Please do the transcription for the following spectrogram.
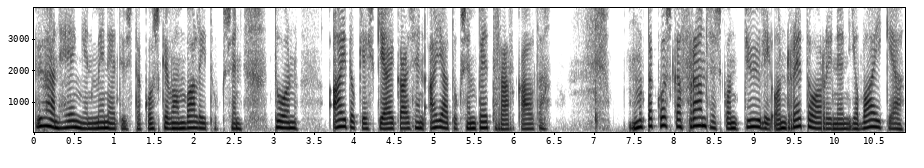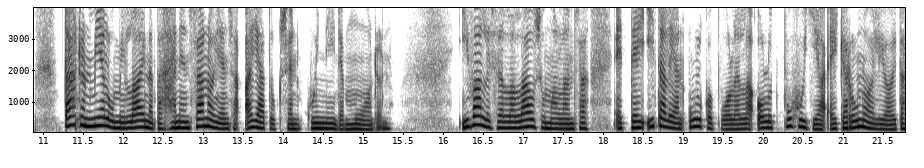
pyhän hengen menetystä koskevan valituksen tuon aitokeskiaikaisen ajatuksen Petrarkalta. Mutta koska Franceskon tyyli on retorinen ja vaikea, tahdon mieluummin lainata hänen sanojensa ajatuksen kuin niiden muodon. Ivallisella lausumallansa, ettei Italian ulkopuolella ollut puhujia eikä runoilijoita,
